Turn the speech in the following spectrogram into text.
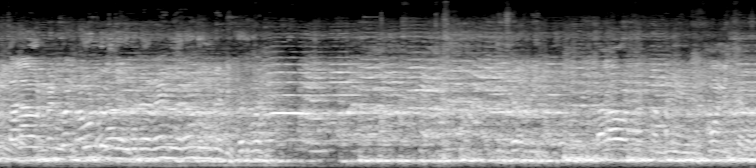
వచ్చా తలా ఒకటి పెట్టుకొని రౌండ్ తలా ఒకటి పెట్టుకొని ఫోన్ ఇచ్చారు.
